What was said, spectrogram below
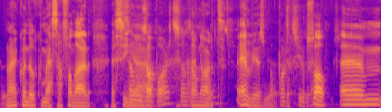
não é? Quando ele começa a falar assim São a, os opostos, são os a opostos. norte. É mesmo. Geográficos. Pessoal, hum,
